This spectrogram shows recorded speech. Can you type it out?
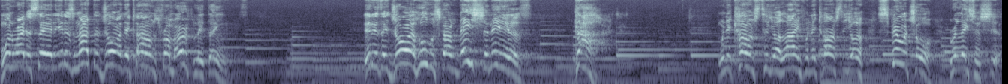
One writer said, It is not the joy that comes from earthly things. It is a joy whose foundation is God. When it comes to your life, when it comes to your spiritual relationship,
